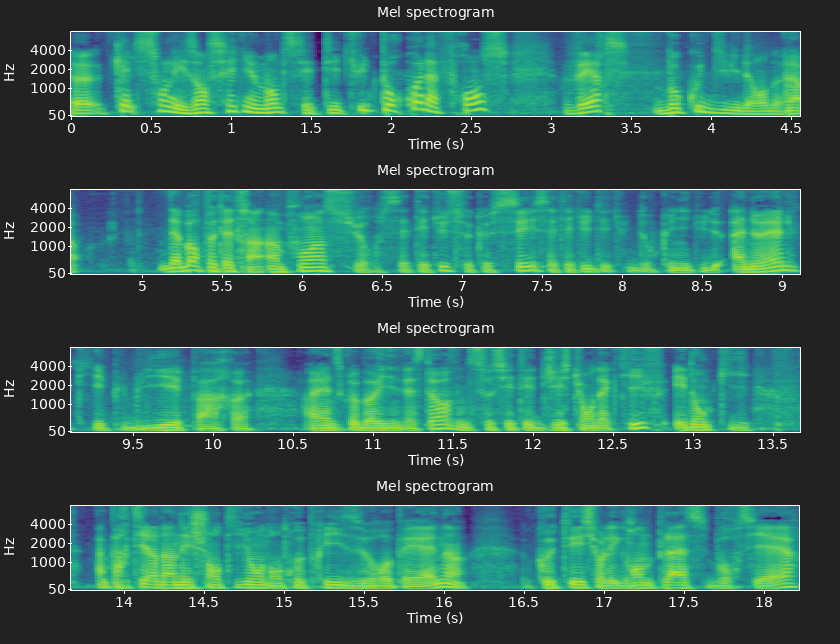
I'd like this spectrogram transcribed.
Euh, quels sont les enseignements de cette étude? Pourquoi la France verse beaucoup de dividendes? Alors, D'abord, peut-être un point sur cette étude, ce que c'est cette étude d'étude. Donc, une étude annuelle qui est publiée par Alliance Global Investors, une société de gestion d'actifs, et donc qui, à partir d'un échantillon d'entreprises européennes, cotées sur les grandes places boursières,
